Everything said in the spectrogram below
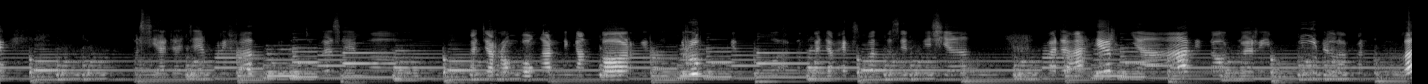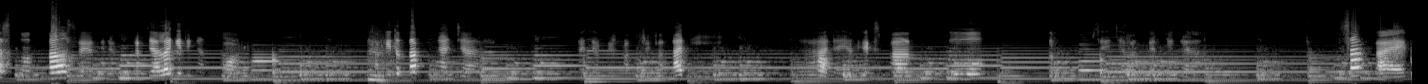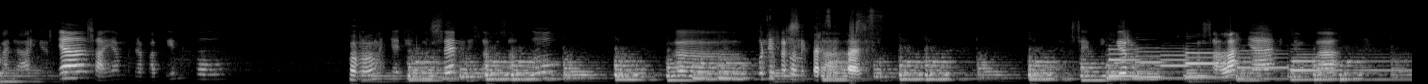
Masih ada aja yang privat. Itu juga saya mau ngajar rombongan di kantor gitu grup gitu atau ngajar ekspat bahasa Indonesia. Pada akhirnya di tahun 2018 total saya tidak bekerja lagi di kantor. Tapi tetap mengajar mengajar privat-privat tadi. Nah, ada yang ekspat itu saya jalankan juga. Sampai pada akhirnya saya mendapat info Mm-mm. menjadi dosen di salah satu eh, universitas. Universitas. Saya pikir masalahnya dicoba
